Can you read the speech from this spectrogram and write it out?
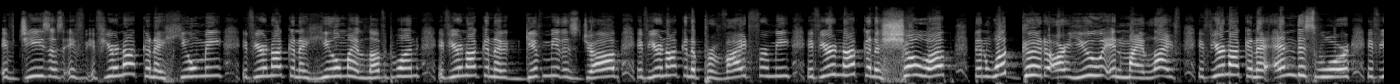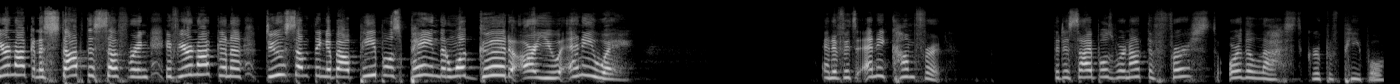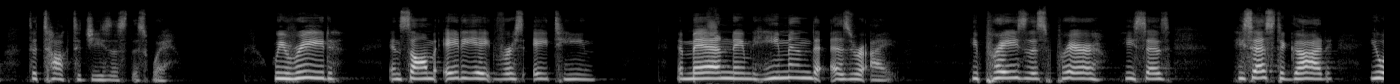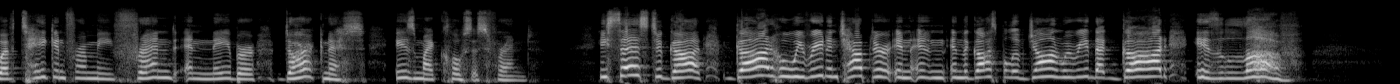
If Jesus, if, if you're not gonna heal me, if you're not gonna heal my loved one, if you're not gonna give me this job, if you're not gonna provide for me, if you're not gonna show up, then what good are you in my life? If you're not gonna end this war, if you're not gonna stop the suffering, if you're not gonna do something about people's pain, then what good are you anyway? And if it's any comfort, the disciples were not the first or the last group of people to talk to Jesus this way. We read in Psalm 88, verse 18, a man named Heman the Ezraite. He prays this prayer. He says, he says to God, You have taken from me friend and neighbor. Darkness is my closest friend. He says to God, God, who we read in chapter in, in, in the Gospel of John, we read that God is love.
